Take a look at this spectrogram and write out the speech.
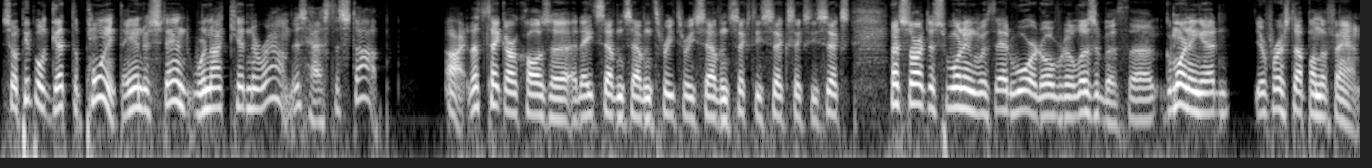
so people get the point. They understand we're not kidding around. This has to stop. All right, let's take our calls uh, at 877 337 6666. Let's start this morning with Ed Ward over to Elizabeth. Uh, good morning, Ed. You're first up on the fan.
